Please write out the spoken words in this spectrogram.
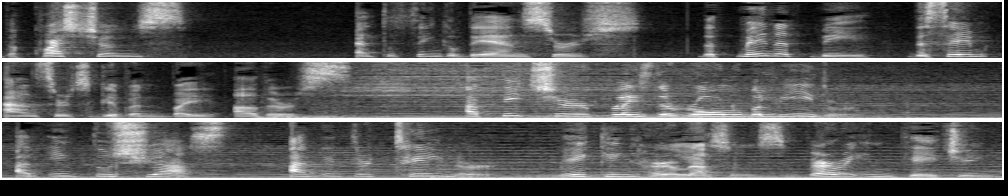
the questions and to think of the answers that may not be the same answers given by others. A teacher plays the role of a leader, an enthusiast, an entertainer, making her lessons very engaging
